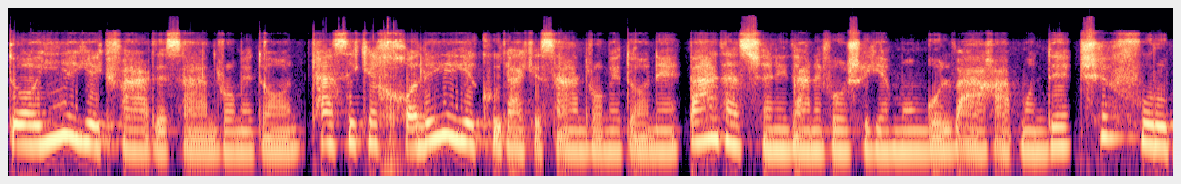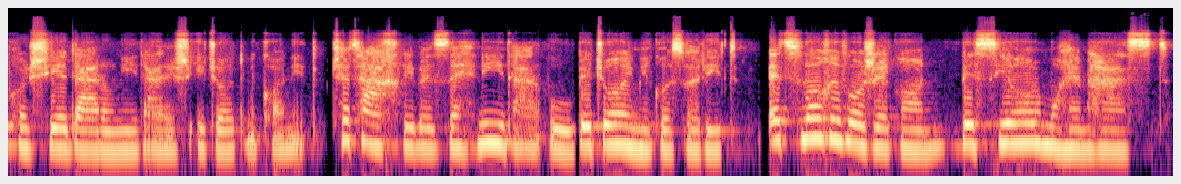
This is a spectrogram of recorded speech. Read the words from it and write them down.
دایی یک فرد سندروم دان کسی که خاله یک کودک سندروم دانه بعد از شنیدن واژه منگل و عقب مونده چه فروپاشی درونی درش ایجاد می‌کنید؟ چه تخریب ذهنی در او به جای می‌گذارید؟ اطلاق واژگان بسیار مهم هست.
